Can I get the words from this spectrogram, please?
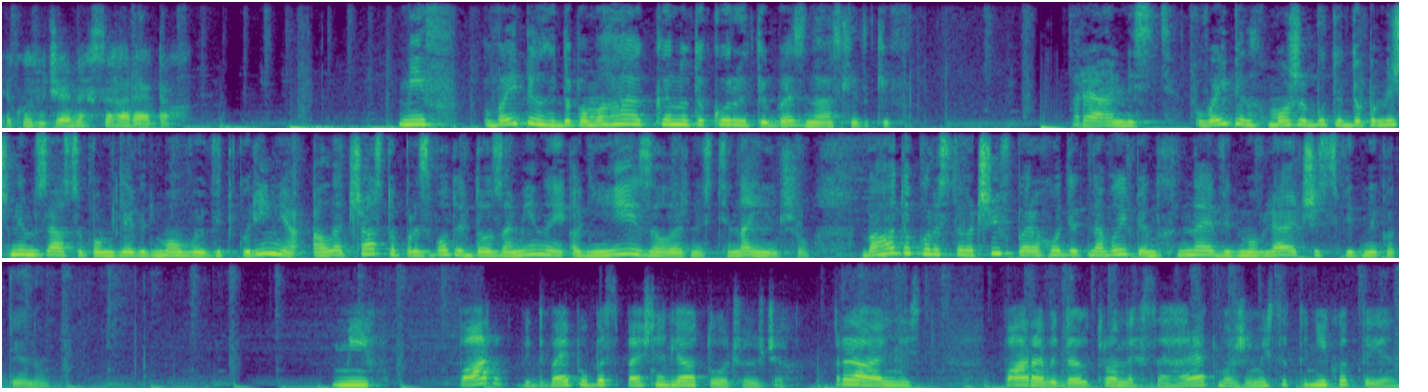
як у звичайних сигаретах. Міф. Вейпінг допомагає кинути курити без наслідків. Реальність. Вейпінг може бути допоміжним засобом для відмови від куріння, але часто призводить до заміни однієї залежності на іншу. Багато користувачів переходять на вейпінг, не відмовляючись від никотину. Міф. Пар від вейпу безпечний для оточуючих. Реальність. Пара від електронних сигарет може містити нікотин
